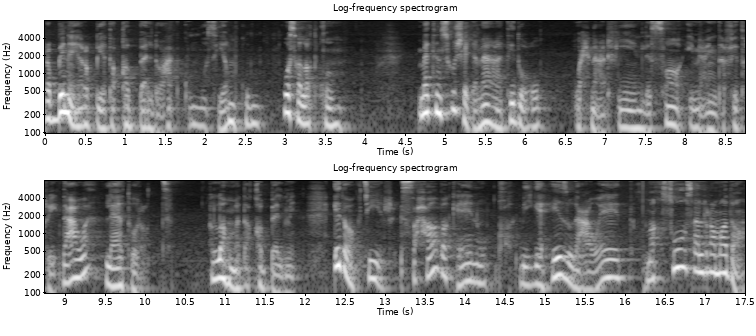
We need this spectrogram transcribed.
ربنا يا رب يتقبل دعائكم وصيامكم وصلاتكم. ما تنسوش يا جماعة تدعوا وإحنا عارفين للصائم عند فطره دعوة لا ترد. اللهم تقبل من ادعوا كتير الصحابة كانوا بيجهزوا دعوات مخصوصة لرمضان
